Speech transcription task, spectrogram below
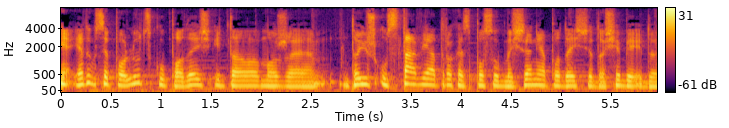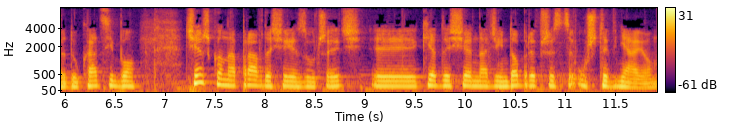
Nie, ja tu chcę po ludzku podejść i to może, to już ustawia trochę sposób myślenia, podejście do siebie i do edukacji, bo ciężko naprawdę się jest uczyć, yy, kiedy się na dzień dobry wszyscy usztywniają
